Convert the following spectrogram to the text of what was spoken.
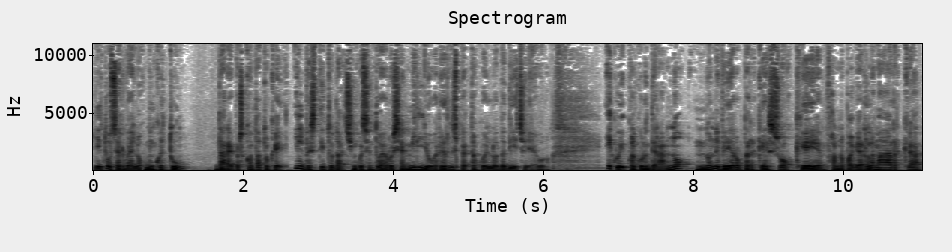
il tuo cervello, comunque tu, darei per scontato che il vestito da 500 euro sia migliore rispetto a quello da 10 euro. E qui qualcuno dirà: no, non è vero perché so che fanno pagare la marca,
